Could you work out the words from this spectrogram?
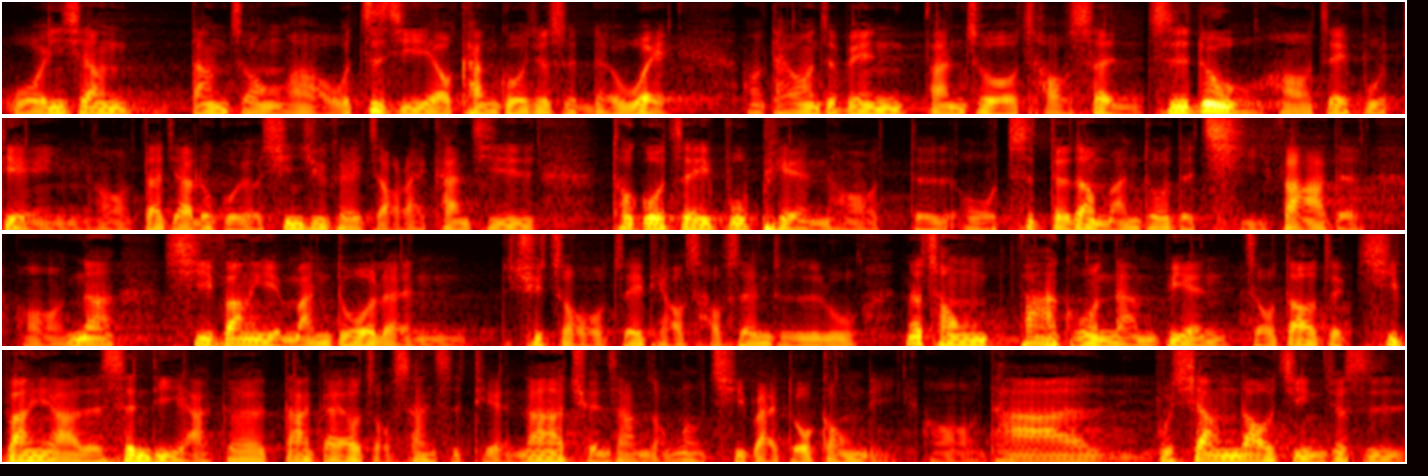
我印象当中啊，我自己也有看过，就是《The Way》。哦，台湾这边翻作《朝圣之路》哈，这部电影哈，大家如果有兴趣可以找来看。其实透过这一部片哈，得我是得到蛮多的启发的哦。那西方也蛮多人去走这条朝圣之路。那从法国南边走到这西班牙的圣地亚哥，大概要走三十天。那全长总共七百多公里哦。它不像绕境，就是。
